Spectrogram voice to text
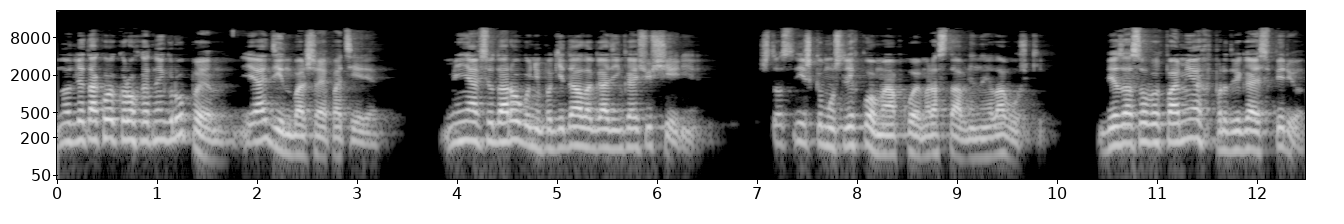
Но для такой крохотной группы и один большая потеря. Меня всю дорогу не покидало гаденькое ощущение, что слишком уж легко мы обходим расставленные ловушки, без особых помех продвигаясь вперед.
